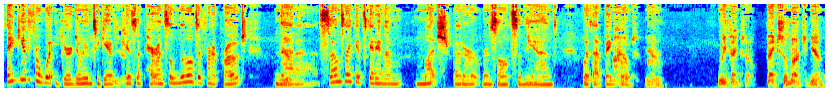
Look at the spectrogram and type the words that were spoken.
thank you for what you're doing to give kids and parents a little different approach that uh, sounds like it's getting them much better results in the end with that big I hope. Yeah, we think so. Thanks so much again.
